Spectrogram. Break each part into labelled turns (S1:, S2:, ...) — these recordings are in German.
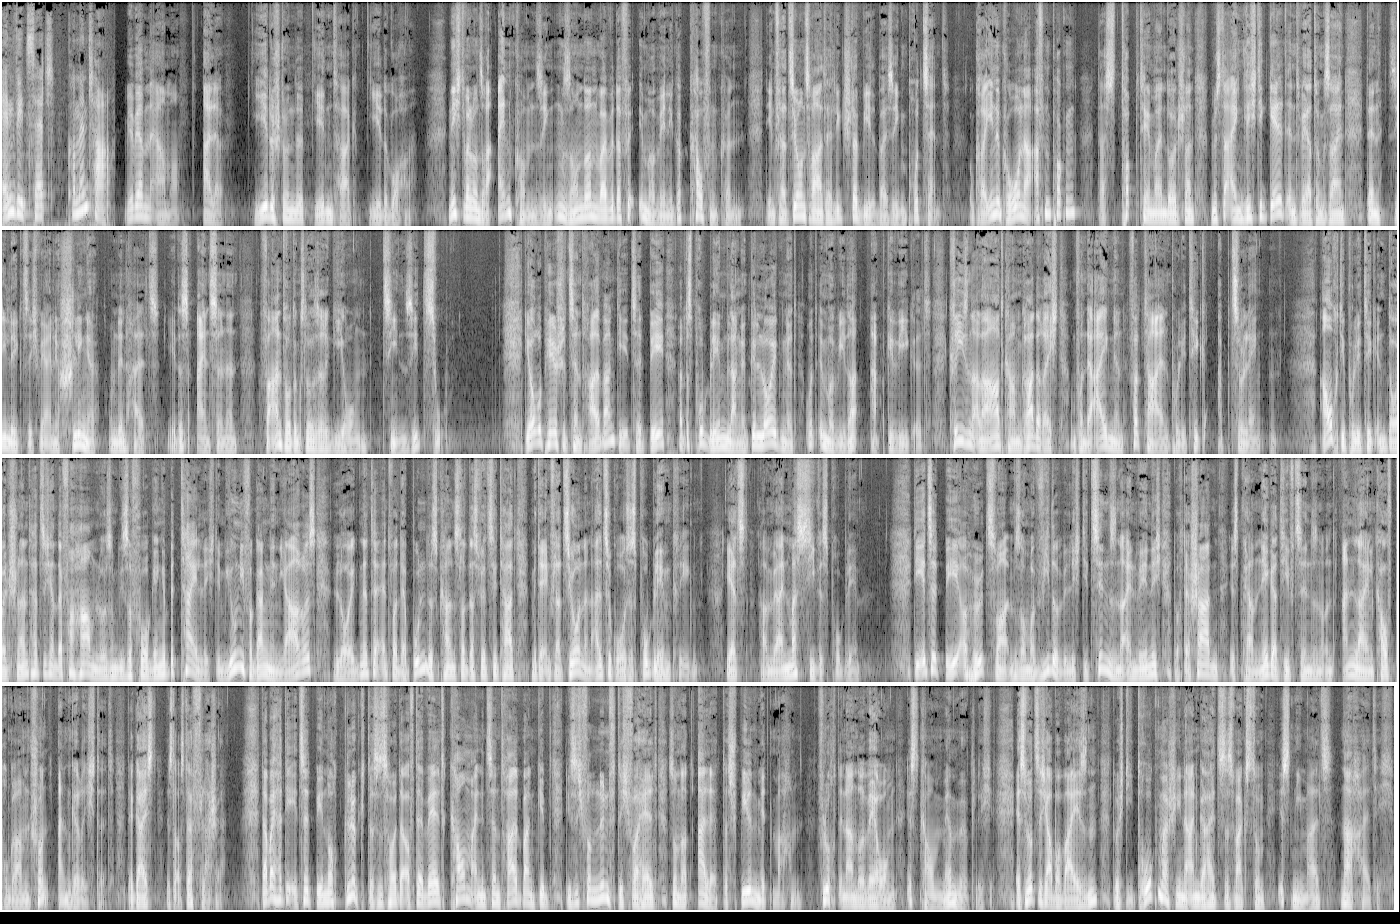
S1: NWZ Kommentar.
S2: Wir werden ärmer. Alle. Jede Stunde, jeden Tag, jede Woche. Nicht, weil unsere Einkommen sinken, sondern weil wir dafür immer weniger kaufen können. Die Inflationsrate liegt stabil bei sieben Prozent. Ukraine, Corona, Affenpocken? Das Top-Thema in Deutschland müsste eigentlich die Geldentwertung sein, denn sie legt sich wie eine Schlinge um den Hals jedes Einzelnen. Verantwortungslose Regierungen ziehen sie zu. Die Europäische Zentralbank, die EZB, hat das Problem lange geleugnet und immer wieder abgewiegelt. Krisen aller Art kamen gerade recht, um von der eigenen fatalen Politik abzulenken. Auch die Politik in Deutschland hat sich an der Verharmlosung dieser Vorgänge beteiligt. Im Juni vergangenen Jahres leugnete etwa der Bundeskanzler, dass wir, Zitat, mit der Inflation ein allzu großes Problem kriegen. Jetzt haben wir ein massives Problem. Die EZB erhöht zwar im Sommer widerwillig die Zinsen ein wenig, doch der Schaden ist per Negativzinsen und Anleihenkaufprogrammen schon angerichtet. Der Geist ist aus der Flasche. Dabei hat die EZB noch Glück, dass es heute auf der Welt kaum eine Zentralbank gibt, die sich vernünftig verhält, sondern alle das Spiel mitmachen. Flucht in andere Währungen ist kaum mehr möglich. Es wird sich aber weisen, durch die Druckmaschine angeheiztes Wachstum ist niemals nachhaltig.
